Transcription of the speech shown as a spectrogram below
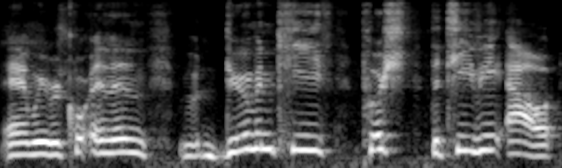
and we record, and then Doom and Keith push the TV out,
